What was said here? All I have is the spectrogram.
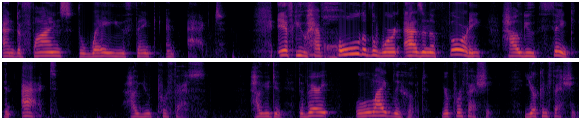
and defines the way you think and act. If you have hold of the word as an authority, how you think and act, how you profess, how you do, the very livelihood, your profession, your confession,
